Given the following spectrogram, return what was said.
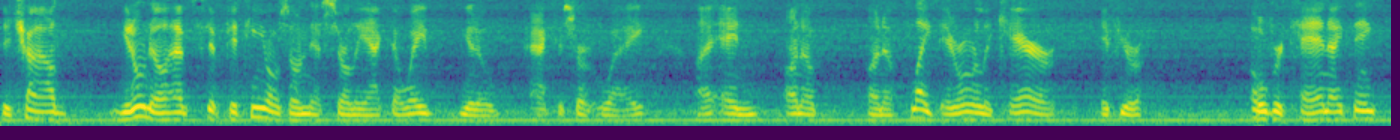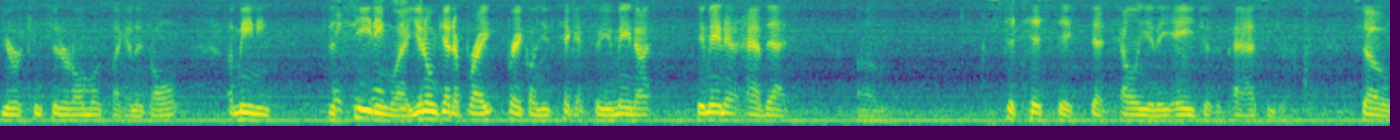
the child you don't know how 15 year olds don't necessarily act that way you know act a certain way. Uh, and on a on a flight they don't really care if you're over 10 i think. You're considered almost like an adult. Uh, meaning the Like, seating way. you- you don't get a break break on your ticket so you may not they may not have that um, statistic that telling you the age of the passenger. So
